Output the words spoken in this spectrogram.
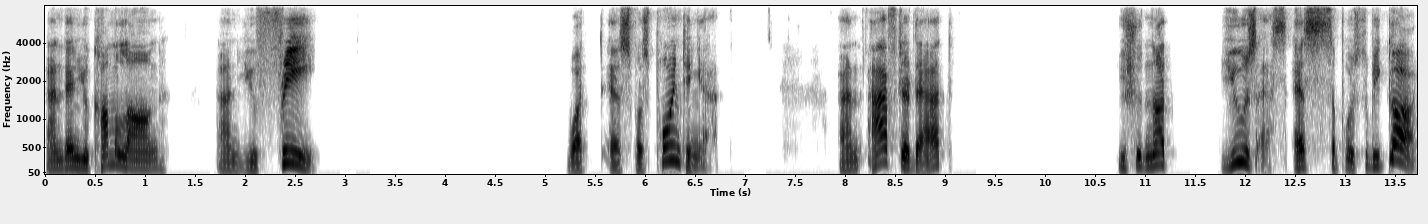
And then you come along and you free what S was pointing at. And after that, you should not use S. S supposed to be gone.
